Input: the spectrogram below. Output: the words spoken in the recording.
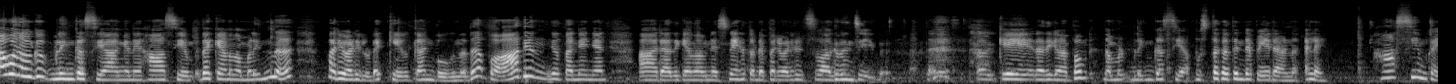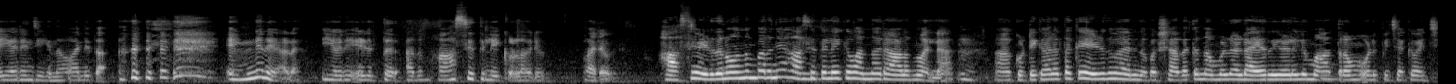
അപ്പോൾ നമുക്ക് ബ്ലിങ്കസ്യ അങ്ങനെ ഹാസ്യം ഇതൊക്കെയാണ് നമ്മൾ ഇന്ന് പരിപാടിയിലൂടെ കേൾക്കാൻ പോകുന്നത്. അപ്പോൾ ആദ്യം തന്നെ ഞാൻ രാധിക മാമിനെ സ്നേഹത്തോടെ പരിപാടിയിൽ സ്വാഗതം ചെയ്യുന്നു. ഓക്കെ രാധിക അപ്പം നമ്മൾ ബ്ലിങ്കസ്യ പുസ്തകത്തിന്റെ പേരാണ് അല്ലേ? ഹാസ്യം കൈകാര്യം ചെയ്യുന്ന വനിത. എങ്ങനെയാണ് ഈ ഒരു എഴുത്ത് അതും ഹാസ്യത്തിലേക്കുള്ള ഒരു വരവ്? ഹാസ്യം എഴുതണമെന്നും പറഞ്ഞ് ഹാസ്യത്തിലേക്ക് വന്ന ഒരാളൊന്നും അല്ല കുട്ടിക്കാലത്തൊക്കെ എഴുതുമായിരുന്നു. പക്ഷെ അതൊക്കെ നമ്മുടെ ഡയറികളിൽ മാത്രം ഒളിപ്പിച്ചൊക്കെ വെച്ച്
